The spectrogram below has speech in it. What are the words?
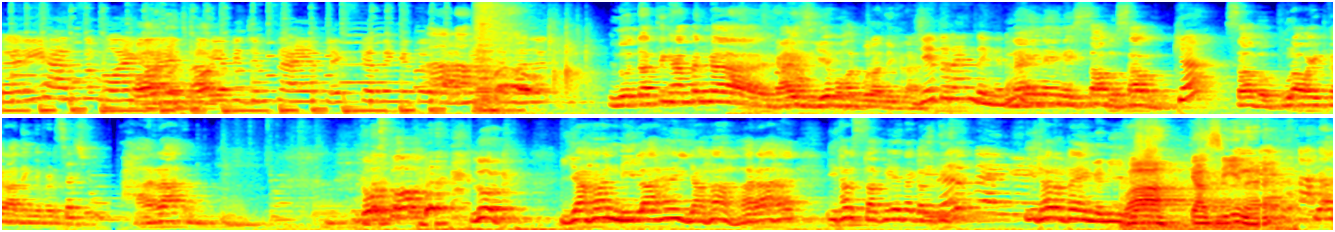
वेरी हैंडसम बॉय और कुछ, अभी अभी जिम से आए हैं फ्लेक्स कर देंगे तो बाद में ऐसे मज़े। No nothing happen guys guys ये बहुत बुरा दिख रहा है। ये तो रहने देंगे ना? नहीं नहीं नहीं सब सब। क्या? सब पूरा वाइट करा देंगे फिर से। सच में? हरा दोस्तों लुक यहाँ नीला है यहाँ हरा है इधर सफ़ेद है गलती इधर से बैंगनी। इधर बैंगनी वाह क्या सीन है। क्या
